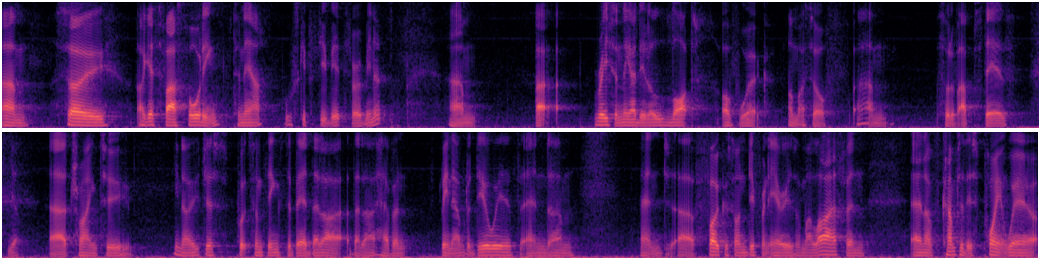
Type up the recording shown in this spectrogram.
Um, so I guess fast forwarding to now, we'll skip a few bits for a minute. Um, uh, recently, I did a lot of work on myself, um, sort of upstairs, Yeah. uh, trying to, you know, just put some things to bed that I that I haven't been able to deal with, and um, and uh, focus on different areas of my life, and and I've come to this point where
